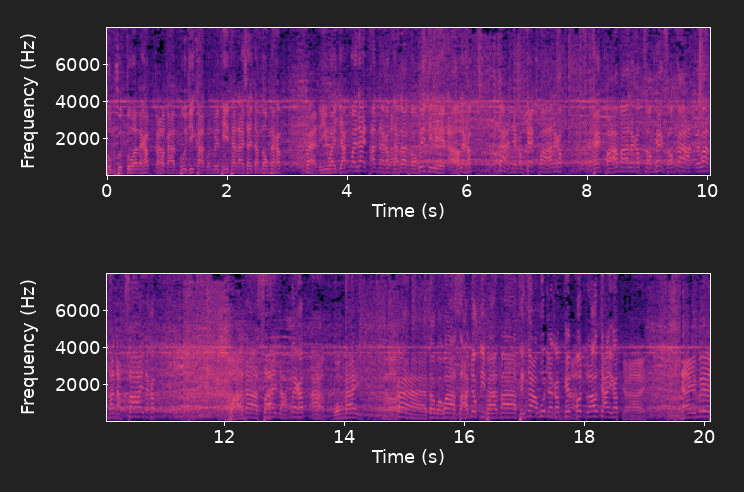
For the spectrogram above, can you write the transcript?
ทุ่มสุดตัวเลยครับคกรัรบรมการผู้ชี้ขาดบนเวทีธนาชัยจำนงนะครับแม่ดีว่ายั้งไว้ได้ทันนะครับ ทางด้านของฤทธิเดชเอาเลยครับแม่เนี่ยครับแข้งขวาแล้วครับ แข้งขวามาแล้วครับสองแข้งสองกาดแต่ว่าถนัดซ้ายนะครับ ขวาหน้าซ้ายหลังเลยครับอ่าวงในก็อ่าต้องบอกว่า 3 ยกที่ผ่านมาถึงอาวุธแล้วครับเข้มข้นเร้าใจครับใช่ในเมื่อ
